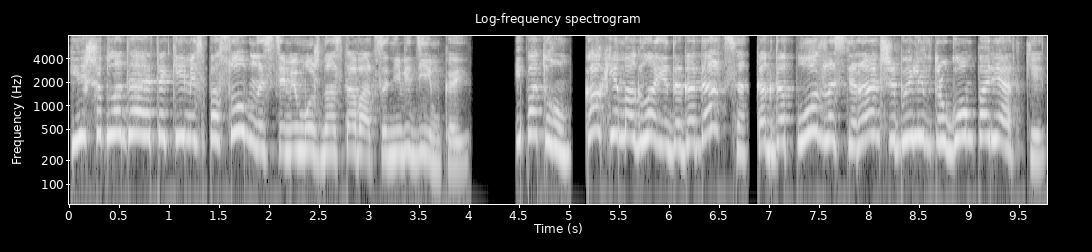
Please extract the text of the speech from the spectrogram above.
Лишь обладая такими способностями можно оставаться невидимкой. И потом, как я могла не догадаться, когда подлости раньше были в другом порядке?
